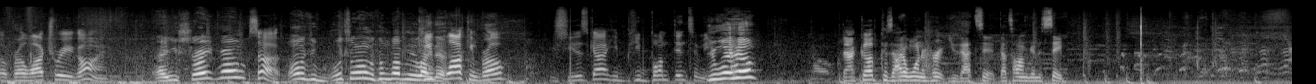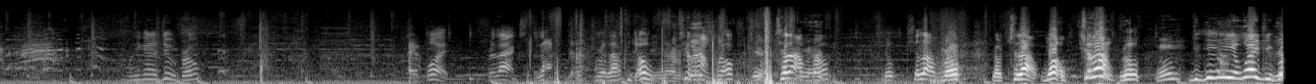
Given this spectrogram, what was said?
Yo, bro, watch where you're going. Are you straight, bro? What's up? Why would you? What's wrong with him bumping you like Keep walking, bro. You see this guy? He, he bumped into me. You with him? No. Back up, because I don't want to hurt you. That's it. That's all I'm going to say. What are you going to do, bro? Hey, what? Relax, relax, relax. Yo, chill out, bro. Yo, chill out, bro. Yo, chill out, bro. Yo, chill out. Yo, chill out, bro. You giving me a wedgie, bro.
